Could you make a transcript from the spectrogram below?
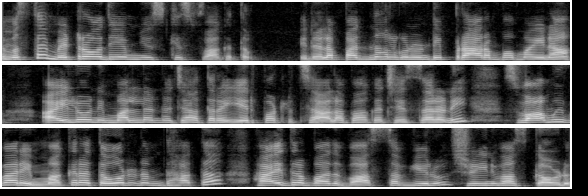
నమస్తే మెట్రో ఉదయం న్యూస్కి స్వాగతం. ఈ నెల పద్నాలుగు నుండి ప్రారంభమైన ఐలోని మల్లన్న జాతర ఏర్పాట్లు చాలా బాగా చేశారని స్వామివారి మకర తోరణం దాత హైదరాబాద్ వాస్తవ్యులు శ్రీనివాస్ గౌడ్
